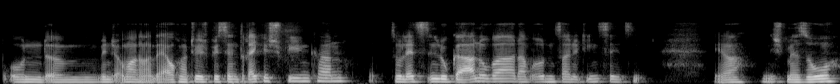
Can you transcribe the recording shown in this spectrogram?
Und ähm, bin ich auch mal, der auch natürlich ein bisschen dreckig spielen kann. Zuletzt in Lugano war, da wurden seine Dienste jetzt ja nicht mehr so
